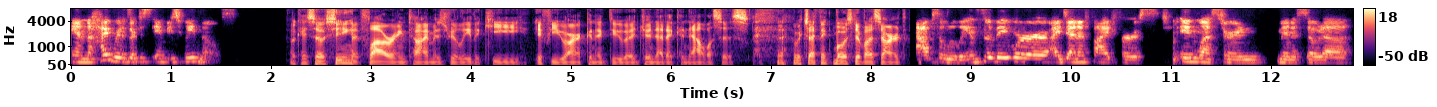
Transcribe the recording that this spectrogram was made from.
And the hybrids are just in between those. Okay, so seeing at flowering time is really the key if you aren't going to do a genetic analysis, which I think most of us aren't. Absolutely. And so they were identified first in Western Minnesota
